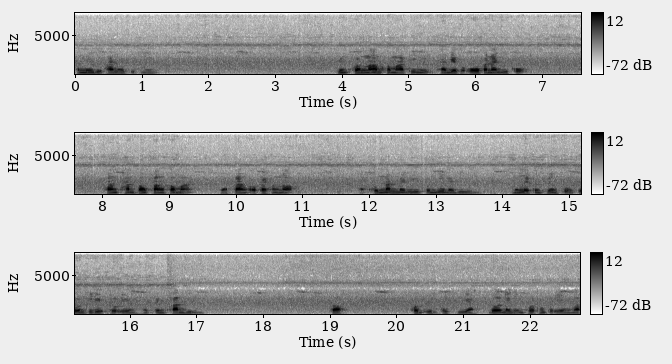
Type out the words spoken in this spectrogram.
มันมีอยู่ภายในจิตนี้ถึงควรน้อมเข้ามาที่นี่ท่านเรียกว่าโอปัญญิโกทางธรรมต้องฟังเข้ามา อย่าฟังออกไปข้างนอกคนนั้นไม่ดีคนนี้ไม่ดี มันเลยเป็นเครื่องส่งเสริมกิเลสตัวเองให้เป็นความหยิ่งต่อคนอื่นไปเสีย โดยไม่เห็นโทษของตัวเองว่า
